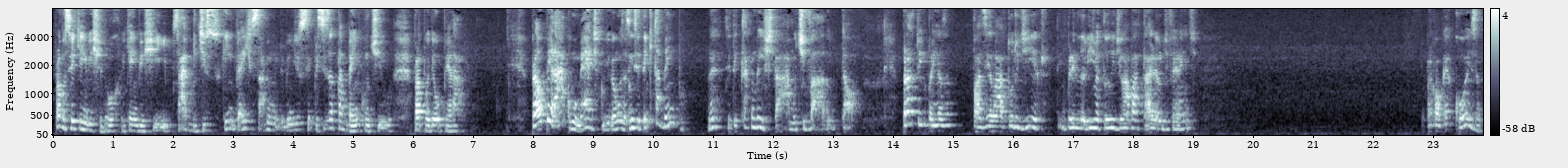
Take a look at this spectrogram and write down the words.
para você que é investidor e quer investir e sabe disso, quem investe sabe muito bem disso, você precisa estar tá bem contigo para poder operar. Para operar como médico, digamos assim, você tem que estar tá bem, pô, né? Você tem que estar tá com bem-estar, motivado e tal. Para tua empresa fazer lá todo dia, empreendedorismo é todo dia uma batalha diferente. Para qualquer coisa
